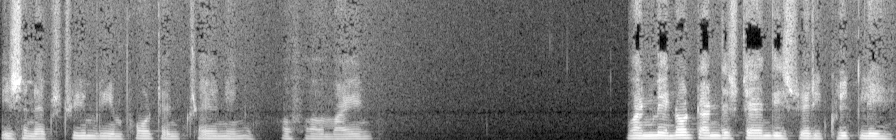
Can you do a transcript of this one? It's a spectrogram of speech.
is an extremely important training of our mind. One may not understand this very quickly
